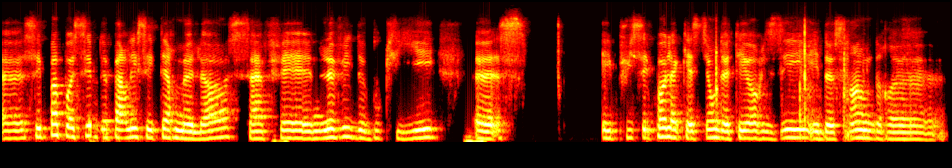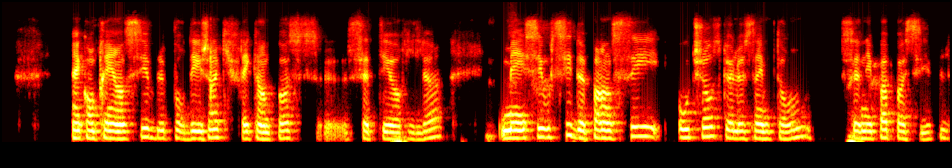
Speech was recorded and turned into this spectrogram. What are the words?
Euh, c'est pas possible de parler ces termes-là. Ça fait une levée de bouclier. Euh, et puis, c'est pas la question de théoriser et de se rendre euh, incompréhensible pour des gens qui fréquentent pas cette théorie-là. Mais c'est aussi de penser autre chose que le symptôme. Ce n'est pas possible.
